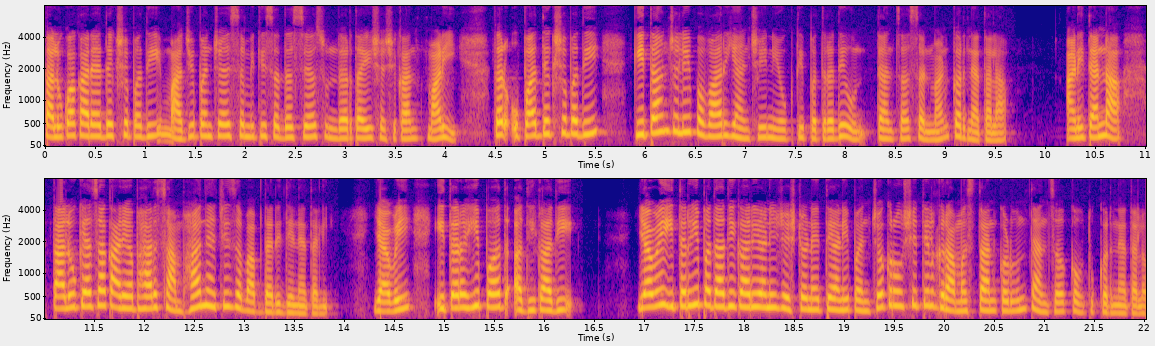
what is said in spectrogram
तालुका कार्याध्यक्षपदी माजी पंचायत समिती सदस्य सुंदरताई शशिकांत माळी तर उपाध्यक्षपदी गीतांजली पवार यांची नियुक्तीपत्र देऊन त्यांचा सन्मान करण्यात आला आणि त्यांना तालुक्याचा कार्यभार सांभाळण्याची जबाबदारी देण्यात आली. यावेळी इतरही पद अधिकाधी यावेळी इतरही पदाधिकारी आणि ज्येष्ठ नेते आणि पंचक्रोशीतील ग्रामस्थांकडून त्यांचं कौतुक करण्यात आलं.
